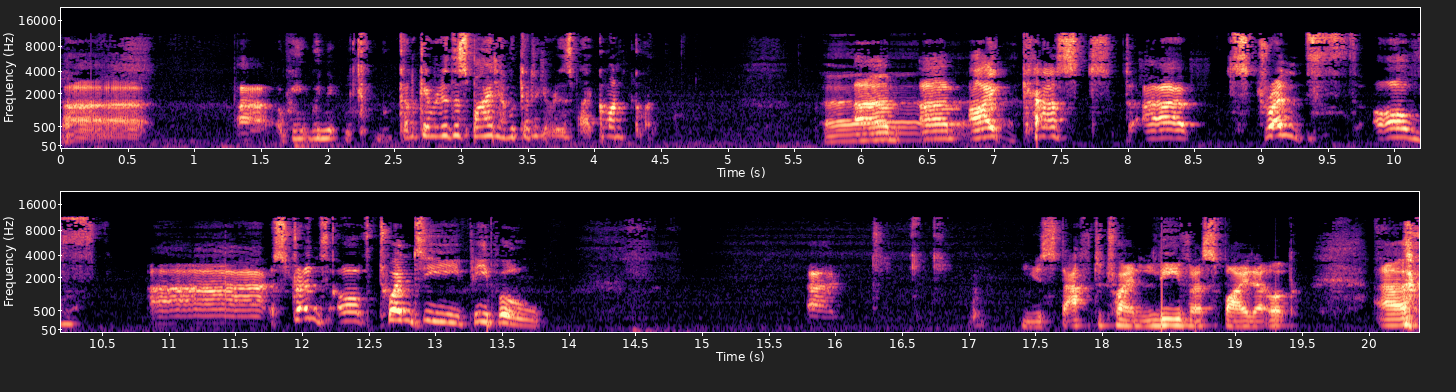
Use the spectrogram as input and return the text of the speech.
uh, we, we, need, we gotta get rid of the spider. We gotta get rid of the spider. Come on, come on. Um, um, I cast uh, strength of uh, strength of twenty people. Uh, use staff to try and lever spider up. Uh,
